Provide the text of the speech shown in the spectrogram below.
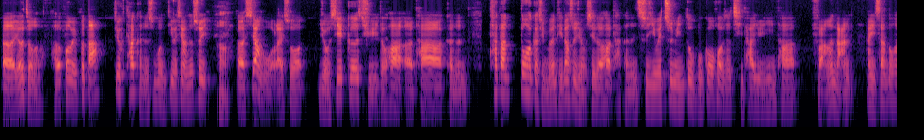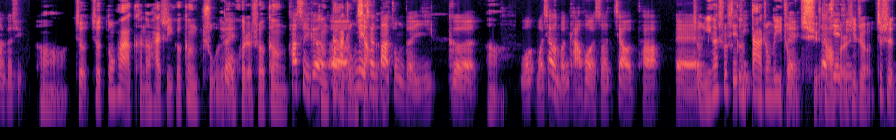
呃有种和氛围不搭，就它可能是某种地位象征。所以，啊呃，像我来说，有些歌曲的话，呃，它可能它当动画歌曲没问题，但是有些的话，它可能是因为知名度不够，或者说其他原因，它反而难让你上动画歌曲。哦，就就动画可能还是一个更主流，或者说更它是一个更大呃面向大众的一个，啊，我我下的门槛，或者说叫它呃，就应该说是更大众的一种渠道，或者是一种就是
